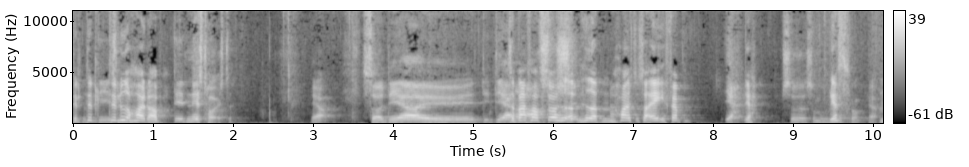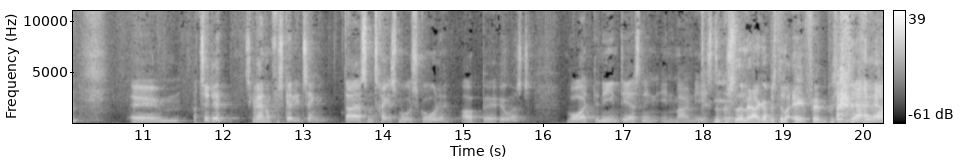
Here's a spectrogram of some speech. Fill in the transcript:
Det, det det, det sådan- lyder højt op. Det er den næsthøjeste. Ja. Så det er... Øh, det, det er Så bare for at forstå, hedder, den- hedder den højeste så A5? Ja. Ja. Så, som Yes. udgangspunkt, ja. Mm. Øhm, og til det skal vi have nogle forskellige ting. Der er sådan tre små skåle op øh, øverst, hvor at den ene det er sådan en, en mayonnaise. Nu sidder Lærke og bestiller A5 på sin telefon. ja, ja, ja.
